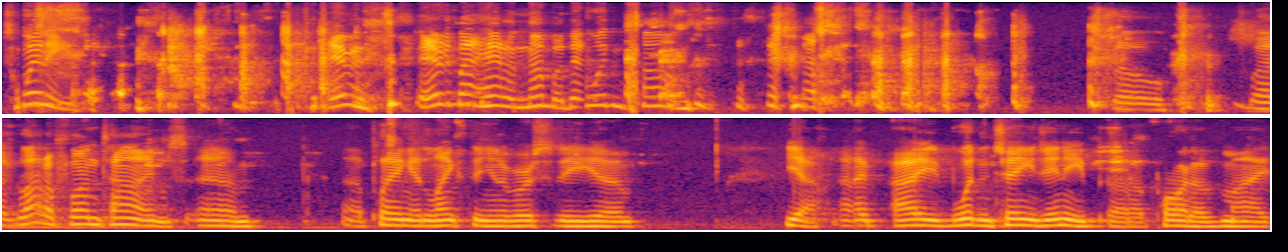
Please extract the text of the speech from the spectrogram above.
20. Every, everybody had a number. They wouldn't come. so, a lot of fun times um, uh, playing at Langston University. Um, yeah, I, I wouldn't change any uh, part of my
